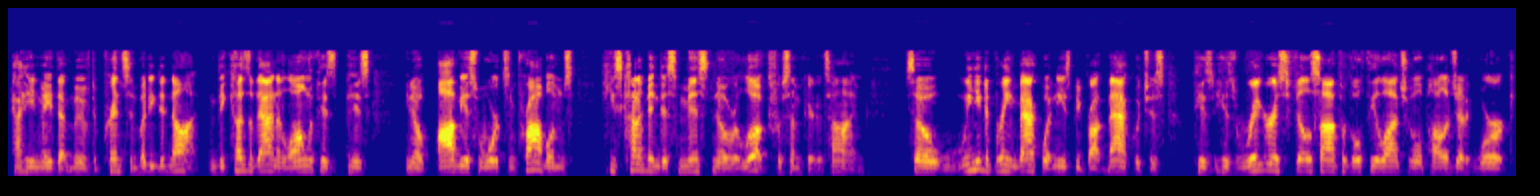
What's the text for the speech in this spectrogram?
had he made that move to Princeton, but he did not. And because of that, and along with his his you know obvious warts and problems, he's kind of been dismissed and overlooked for some period of time. So we need to bring back what needs to be brought back, which is his his rigorous philosophical, theological, apologetic work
